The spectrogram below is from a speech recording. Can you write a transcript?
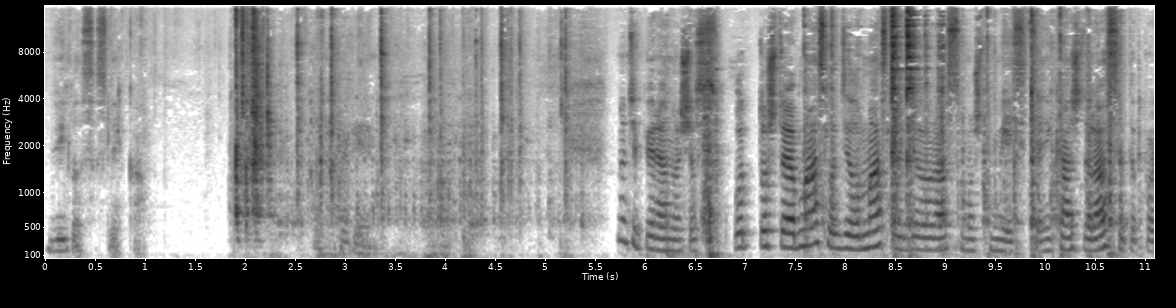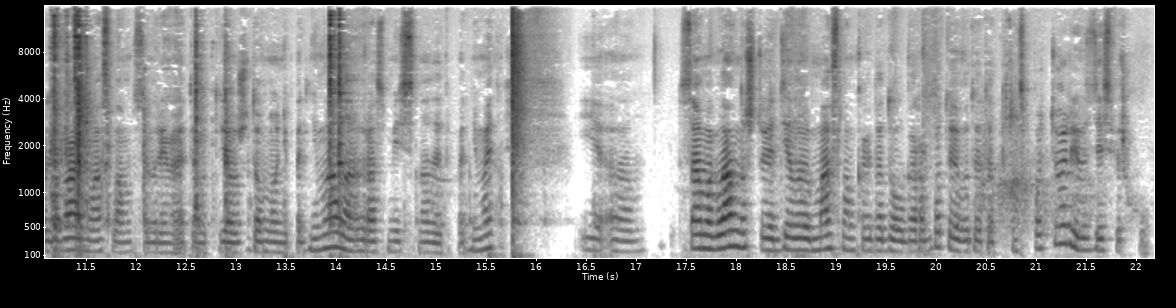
двигался слегка. проверим. Ну, теперь оно сейчас... Вот то, что я масло делаю, масло я делаю раз, может, в месяц. Я не каждый раз это поливаю маслом все время. Это вот я уже давно не поднимала. Раз в месяц надо это поднимать. И э, самое главное, что я делаю маслом, когда долго работаю, вот этот транспортер и вот здесь вверху.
